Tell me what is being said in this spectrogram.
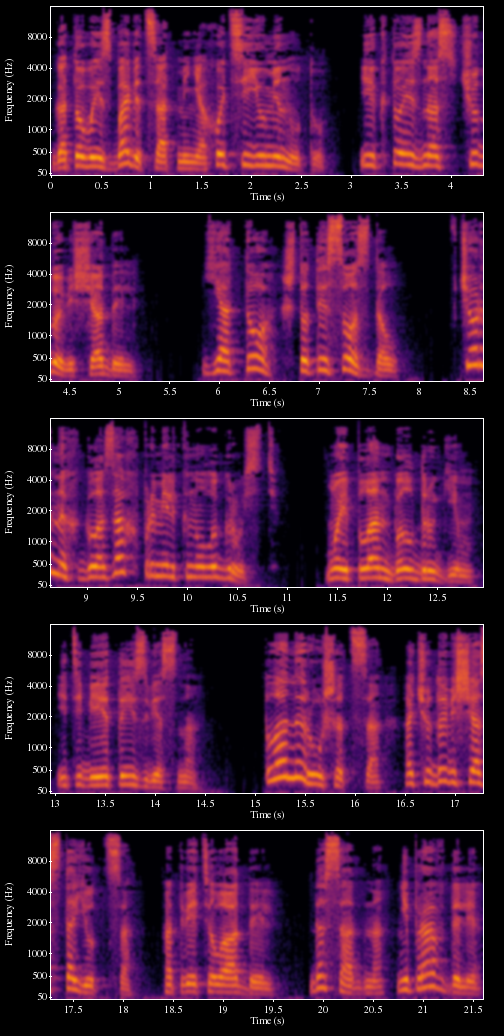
готова избавиться от меня хоть сию минуту. И кто из нас чудовище, Адель?» «Я то, что ты создал». В черных глазах промелькнула грусть. «Мой план был другим, и тебе это известно». «Планы рушатся, а чудовища остаются», — ответила Адель. «Досадно, не правда ли?»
